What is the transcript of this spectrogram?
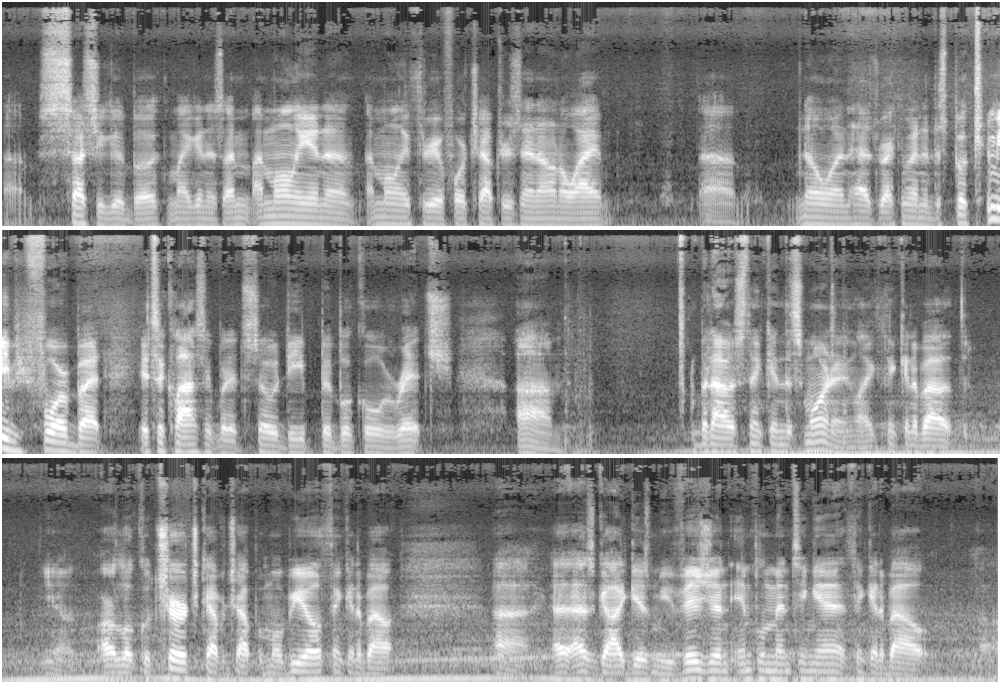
Um, such a good book. My goodness, I'm I'm only in a I'm only three or four chapters in. I don't know why. Uh, no one has recommended this book to me before, but it's a classic. But it's so deep, biblical, rich. Um, but I was thinking this morning, like thinking about, you know, our local church, Calvary Chapel Mobile, thinking about uh, as God gives me vision, implementing it, thinking about uh,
